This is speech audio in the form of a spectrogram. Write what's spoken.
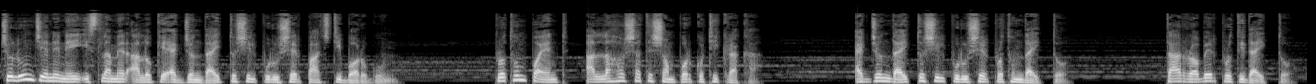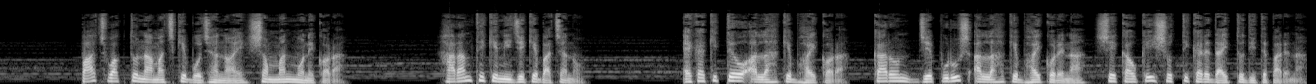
চলুন জেনে নেই ইসলামের আলোকে একজন দায়িত্বশীল পুরুষের পাঁচটি বড় গুণ। প্রথম পয়েন্ট, আল্লাহর সাথে সম্পর্ক ঠিক রাখা। একজন দায়িত্বশীল পুরুষের প্রথম দায়িত্ব। তার রবের প্রতি দায়িত্ব। পাঁচ ওয়াক্ত নামাজকে বোঝা নয়, সম্মান মনে করা। হারাম থেকে নিজেকে বাঁচানো। একাকিত্বেও আল্লাহকে ভয় করা। কারণ, যে পুরুষ আল্লাহকে ভয় করে না, সে কাউকেই সত্যিকারে দায়িত্ব দিতে পারে না।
